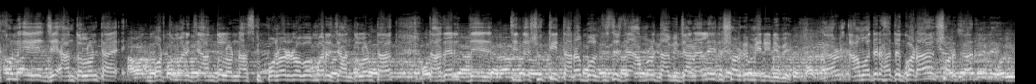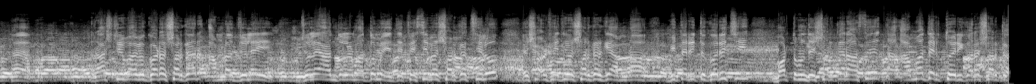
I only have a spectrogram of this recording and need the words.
এখন এই যে আন্দোলনটা, বর্তমানে যে আন্দোলন, আজকে পনেরো নভেম্বরের যে আন্দোলনটা, তাদের চিন্তা শক্তি তারা বলতেছে যে আমরা দাবি জানালে এটা সরকার মেনে নেবে। কারণ আমাদের হাতে গড়া সরকার হ্যাঁ রাষ্ট্রীয়ভাবে গড়া সরকার? আমরা জুলাই জুলাই আন্দোলনের মাধ্যমে যে ফেসিবাল সরকার ছিল, এই ফেসিবাল সরকারকে আমরা বিতাড়িত করেছি। বর্তমান যে সরকার আছে, তা আমাদের তৈরি করা সরকার।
